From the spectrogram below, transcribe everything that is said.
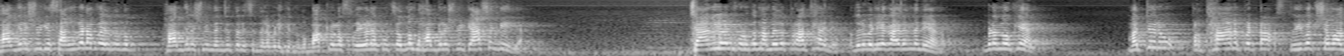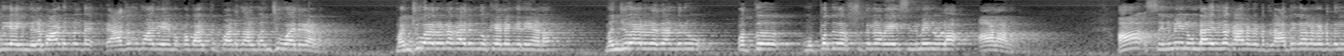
ഭാഗ്യലക്ഷ്മിക്ക് സങ്കടം വരുന്നതും ഭാഗ്യലക്ഷ്മി നെഞ്ചത്തിരിച്ച് നിലവിളിക്കുന്നതും. ബാക്കിയുള്ള സ്ത്രീകളെ കുറിച്ചൊന്നും ഭാഗ്യലക്ഷ്മിക്ക് ആശങ്കയില്ല. ചാനലുകൾ കൊടുക്കുന്ന അമിത പ്രാധാന്യം അതൊരു വലിയ കാര്യം തന്നെയാണ്. ഇവിടെ നോക്കിയാൽ മറ്റൊരു പ്രധാനപ്പെട്ട സ്ത്രീപക്ഷവാദിയായി നിലപാടുകളുടെ രാജകുമാരിയായും ഒക്കെ വാഴ്ത്തിപ്പാടുന്ന ആൾ മഞ്ജു വാര്യരാണ്. മഞ്ജു വാര്യരുടെ കാര്യം നോക്കിയാൽ എങ്ങനെയാണ്? മഞ്ജു വാര്യർ ഏതാണ്ട് ഒരു പത്ത് മുപ്പത് വർഷത്തിലേറെ സിനിമയിലുള്ള ആളാണ്. ആ സിനിമയിൽ ഉണ്ടായിരുന്ന കാലഘട്ടത്തിൽ ആദ്യ കാലഘട്ടത്തിൽ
